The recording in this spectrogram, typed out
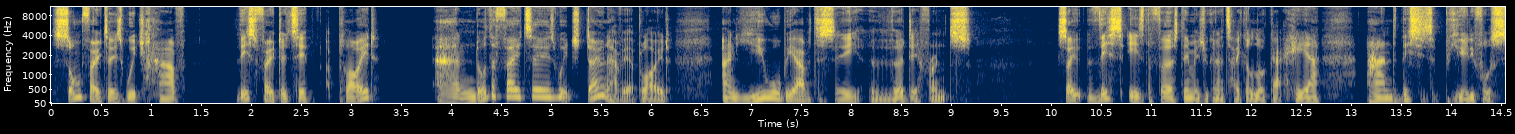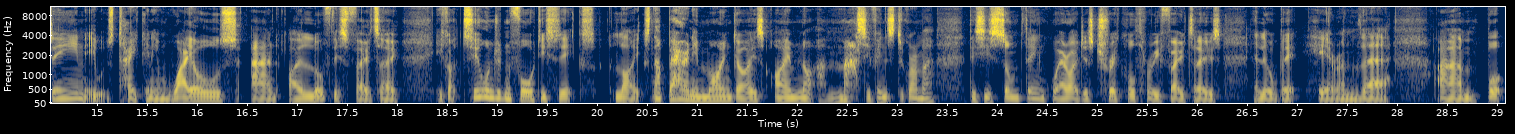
some photos which have this photo tip applied and other photos which don't have it applied. And you will be able to see the difference. So this is the first image we're going to take a look at here. And this is a beautiful scene. It was taken in Wales and I love this photo. It got 246 likes. Now bearing in mind guys, I'm not a massive Instagrammer. This is something where I just trickle through photos a little bit here and there. Um, but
